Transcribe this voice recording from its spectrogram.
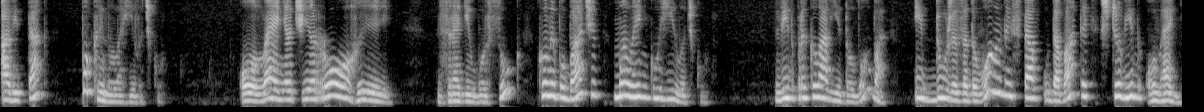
а відтак покинула гілочку. Оленячі роги. зрадів борсук, коли побачив маленьку гілочку. Він приклав її до лоба і дуже задоволений став удавати, що він олень.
